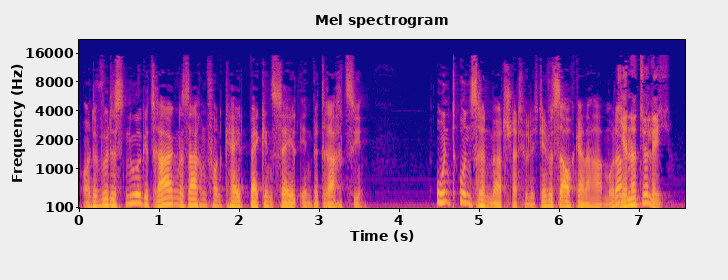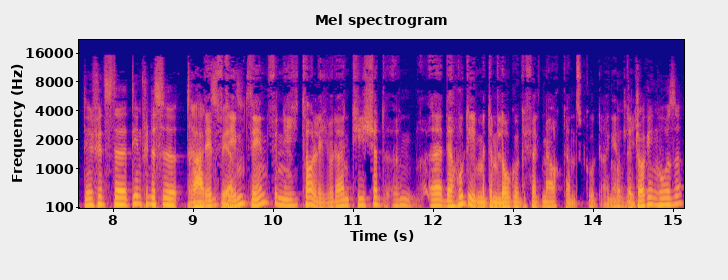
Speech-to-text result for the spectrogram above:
Und du würdest nur getragene Sachen von Kate Beckinsale in Betracht ziehen. Und unseren Merch natürlich, den würdest du auch gerne haben, oder? Ja, natürlich. Den findest du, den findest du Den, tragenswert. den, den finde ich toll. Ich würde ein T-Shirt, ähm, äh, der Hoodie mit dem Logo gefällt mir auch ganz gut und eine eigentlich. Jogginghose.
